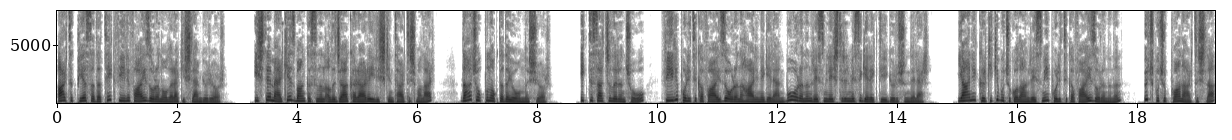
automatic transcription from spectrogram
artık piyasada tek fiili faiz oranı olarak işlem görüyor. İşte Merkez Bankası'nın alacağı karara ilişkin tartışmalar, daha çok bu noktada yoğunlaşıyor. İktisatçıların çoğu, fiili politika faizi oranı haline gelen bu oranın resmileştirilmesi gerektiği görüşündeler. Yani 42,5 olan resmi politika faiz oranının, 3,5 puan artışla,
